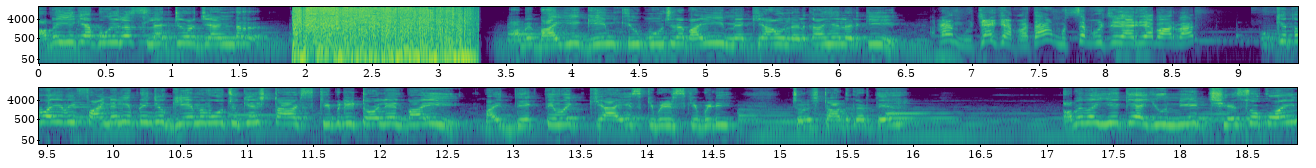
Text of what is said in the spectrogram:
अबे ये क्या पूछ रहा है? सिलेक्ट योर जेंडर अबे भाई ये गेम क्यों पूछ रहा है भाई? मैं क्या हूँ लड़का या लड़की? अबे मुझे क्या पता? मुझसे पूछी जा रही है बार बार ओके तो भाई अभी फाइनली अपनी जो गेम है वो हो चुकी है स्टार्ट स्किबिडी टॉयलेट भाई। भाई देखते हैं भाई क्या है स्किबिडी स्किबिडी चलो स्टार्ट करते हैं। अबे भाई ये क्या यू नीड 600 कॉइन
